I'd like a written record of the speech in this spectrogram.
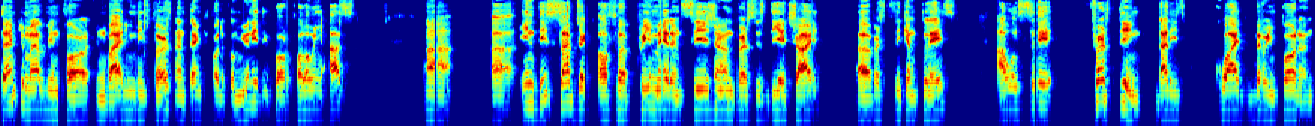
thank you, Melvin, for inviting me first, and thank you for the community for following us. Uh, uh, in this subject of uh, pre-made incision versus DHI uh, versus in place, I will say first thing that is quite very important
